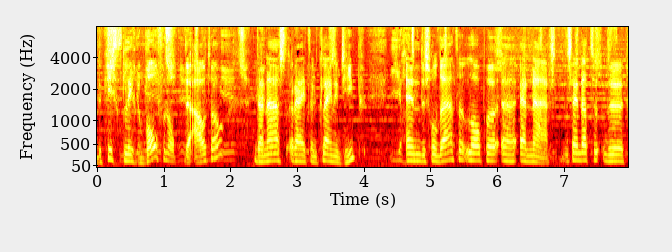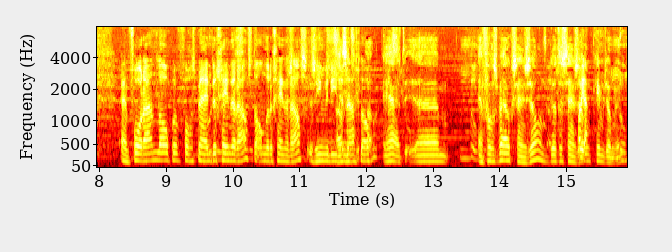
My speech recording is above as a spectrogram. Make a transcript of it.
de kist ligt bovenop de auto. Daarnaast rijdt een kleine jeep. En de soldaten lopen ernaast. Zijn dat de, en vooraan lopen volgens mij de generaals, de andere generaals. Zien we die Als ernaast lopen? Ja, het, um, en volgens mij ook zijn zoon. Dat is zijn zoon, oh, ja. Kim Jong-un.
